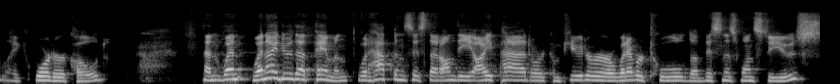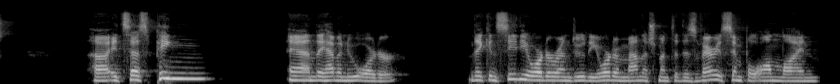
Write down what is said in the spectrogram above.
like order code and when when i do that payment what happens is that on the ipad or computer or whatever tool the business wants to use uh, it says ping and they have a new order they can see the order and do the order management to this very simple online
